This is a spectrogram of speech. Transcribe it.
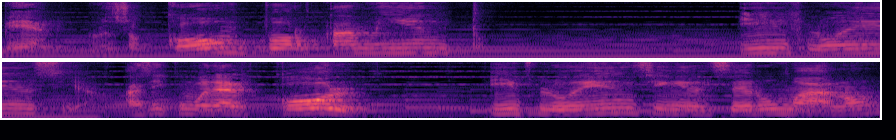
Vea, nuestro comportamiento influencia, así como el alcohol influencia en el ser humano.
